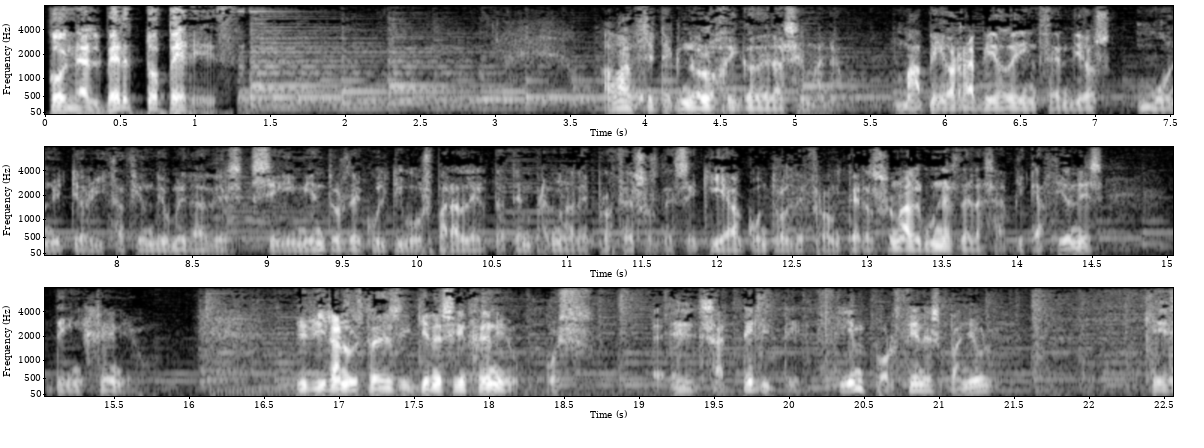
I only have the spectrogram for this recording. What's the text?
con Alberto Pérez. Avance tecnológico de la semana. Mapeo rápido de incendios, monitorización de humedades, seguimientos de cultivos para alerta temprana de procesos de sequía o control de fronteras son algunas de las aplicaciones de Ingenio. Y dirán ustedes, ¿y quién es Ingenio? Pues el satélite 100% español que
